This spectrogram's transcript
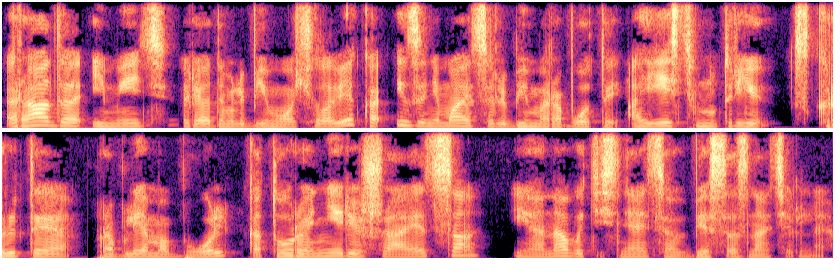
рада иметь рядом любимого человека и занимается любимой работой, а есть внутри скрытая проблема боль, которая не решается и она вытесняется в бессознательное.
